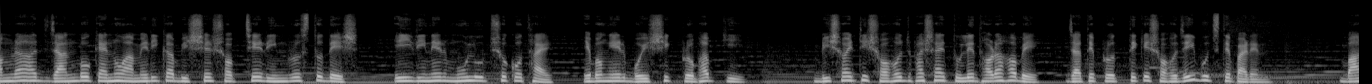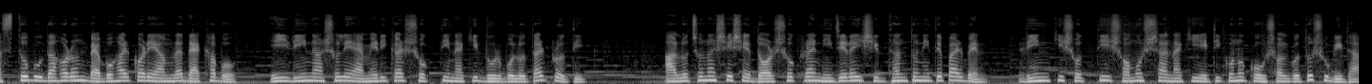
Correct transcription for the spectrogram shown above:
আমরা আজ জানব কেন আমেরিকা বিশ্বের সবচেয়ে ঋণগ্রস্ত দেশ, এই ঋণের মূল উৎস কোথায়, এবং এর বৈশ্বিক প্রভাব কি? বিষয়টি সহজ ভাষায় তুলে ধরা হবে, যাতে প্রত্যেকে সহজেই বুঝতে পারেন। বাস্তব উদাহরণ ব্যবহার করে আমরা দেখাব, এই ঋণ আসলে আমেরিকার শক্তি নাকি দুর্বলতার প্রতীক? আলোচনা শেষে দর্শকরা নিজেরাই সিদ্ধান্ত নিতে পারবেন, ঋণ কি সত্যিই সমস্যা নাকি এটি কোনো কৌশলগত সুবিধা?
